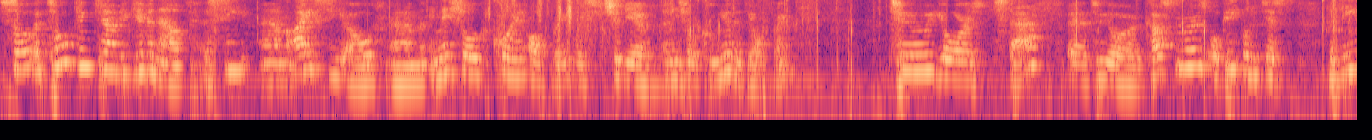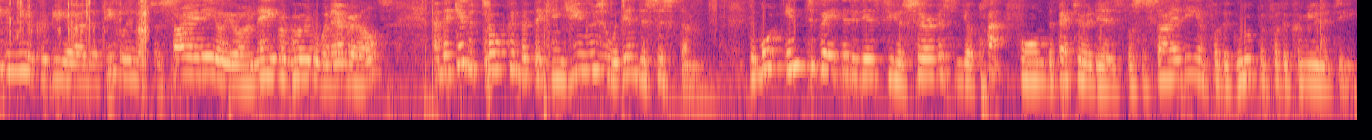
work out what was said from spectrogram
So a token can be given out, a C, um, ICO, um, initial coin offering, which should be an initial community offering, to your staff, to your customers, or people who just believe in you. It could be uh, the people in your society or your neighborhood or whatever else. And they get a token that they can use within the system. The more integrated it is to your service and your platform, the better it is for society and for the group and for the community.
